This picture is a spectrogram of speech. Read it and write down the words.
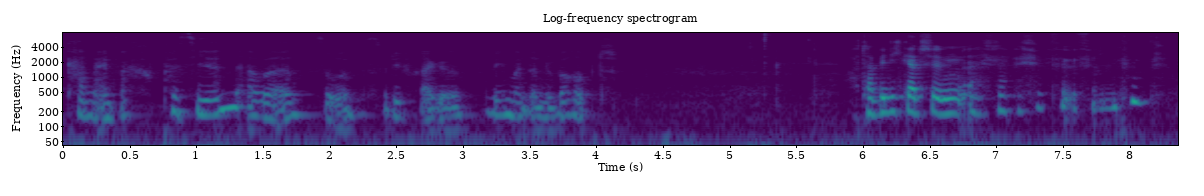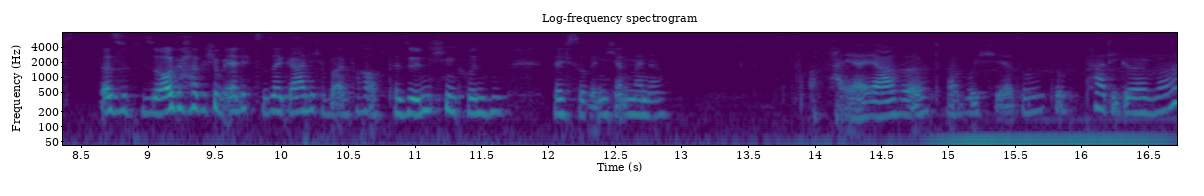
kann einfach passieren, aber so ist so die Frage, wen man dann überhaupt. Ach, da bin ich ganz schön. Also die Sorge habe ich, um ehrlich zu sein, gar nicht, aber einfach aus persönlichen Gründen, weil ich so, wenn ich an meine Feierjahre, da wo ich eher so, so Partygirl war,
